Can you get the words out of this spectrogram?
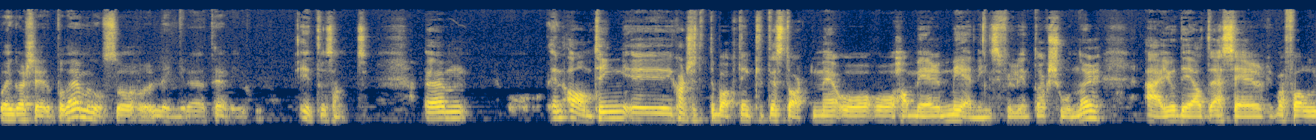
og engasjere på det, men også lengre TV-innhold. Interessant. Um en annen ting, eh, kanskje tilbake til, starten med å, å, ha mer meningsfulle interaksjoner, er jo det at jeg ser, i hvert fall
